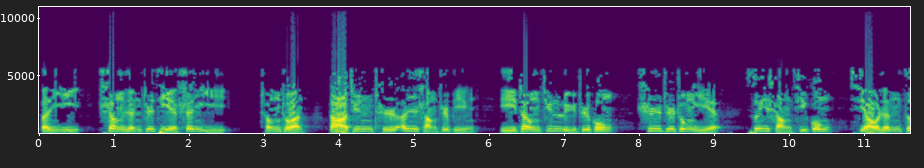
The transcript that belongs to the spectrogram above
本意圣人之戒深矣。”成传大军持恩赏之柄，以正军旅之功，师之中也。虽赏其功，小人则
